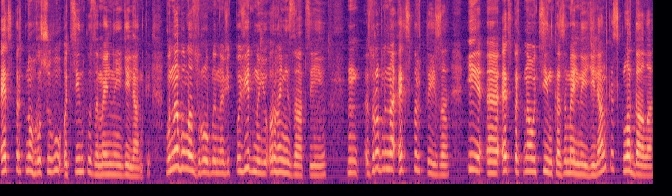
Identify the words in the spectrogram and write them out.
експертно-грошову оцінку земельної ділянки. Вона була зроблена відповідною організацією, зроблена експертиза, і е, експертна оцінка земельної ділянки складала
